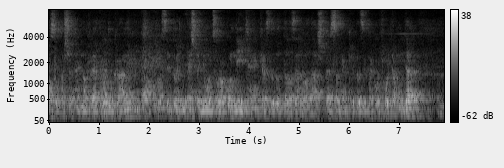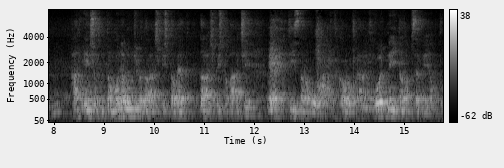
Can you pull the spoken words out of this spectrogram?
azóta se tudnak reprodukálni. Ez azt jelenti, hogy este 8 órakor négy helyen kezdődött el az előadás. Persze megkérdezitek, hogy hogyan, ugye? Hát én sem tudtam hogyan, úgyhogy a Darás Pista, vett, Darás Pista bácsi vett 10 darab órát, karórát. Volt négy darab személyautó.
